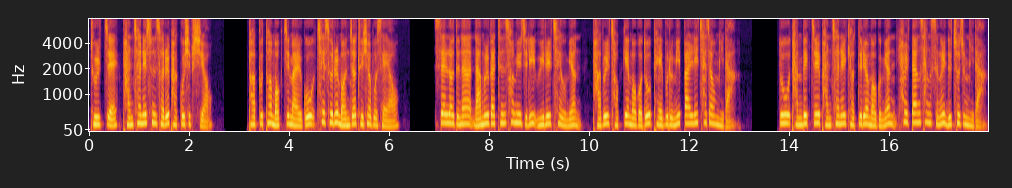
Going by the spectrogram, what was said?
둘째, 반찬의 순서를 바꾸십시오. 밥부터 먹지 말고 채소를 먼저 드셔보세요. 샐러드나 나물 같은 섬유질이 위를 채우면 밥을 적게 먹어도 배부름이 빨리 찾아옵니다. 또 단백질 반찬을 곁들여 먹으면 혈당 상승을 늦춰줍니다.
